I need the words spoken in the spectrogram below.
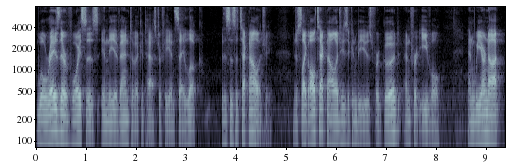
will raise their voices in the event of a catastrophe and say, look, this is a technology. Just like all technologies, it can be used for good and for evil. And we are not,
